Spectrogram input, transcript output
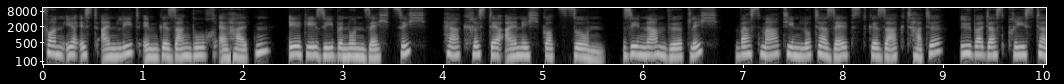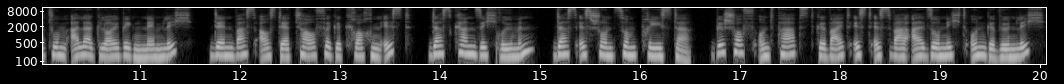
Von ihr ist ein Lied im Gesangbuch erhalten, EG 67, Herr Christ der Einig Gottes Sohn. Sie nahm wörtlich, was Martin Luther selbst gesagt hatte, über das Priestertum aller Gläubigen nämlich, denn was aus der Taufe gekrochen ist, das kann sich rühmen, dass es schon zum Priester, Bischof und Papst geweiht ist. Es war also nicht ungewöhnlich,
